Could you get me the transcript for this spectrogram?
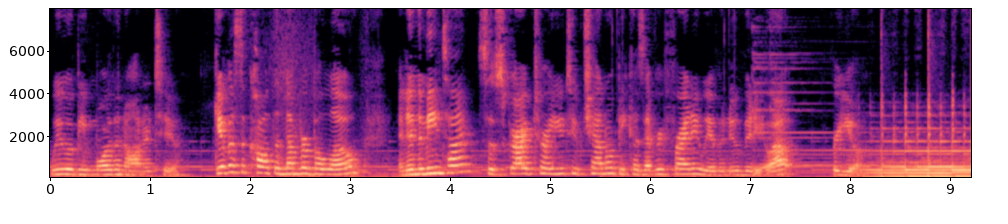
we would be more than honored to. Give us a call at the number below. And in the meantime, subscribe to our YouTube channel because every Friday we have a new video out for you.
